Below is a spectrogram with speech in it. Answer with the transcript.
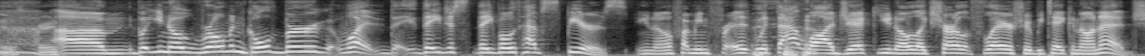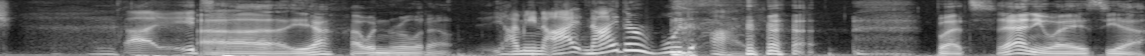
it was crazy. Um, but you know, Roman Goldberg, what they, they just they both have spears. You know, if I mean, for, with that logic, you know, like Charlotte Flair should be taken on Edge. Uh, it's uh, yeah, I wouldn't rule it out. I mean, I neither would I. But anyways, yeah,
